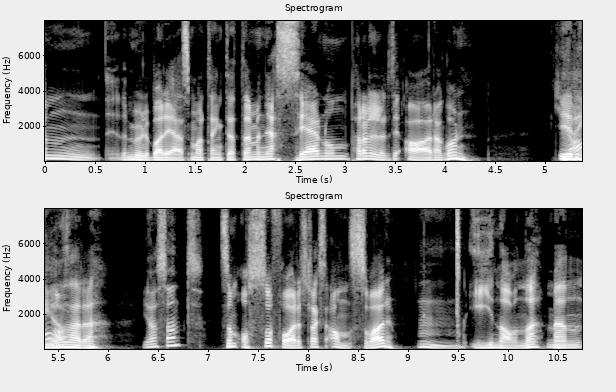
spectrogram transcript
um, Det er mulig bare jeg som har tenkt dette, men jeg ser noen paralleller til Aragorn i ja. Ringenes herre. Ja, sant. Som også får et slags ansvar mm. i navnet, men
